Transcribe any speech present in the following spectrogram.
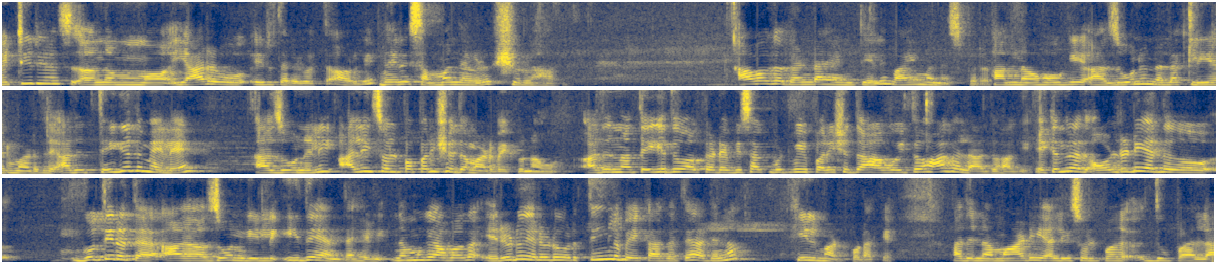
ಮೆಟೀರಿಯಲ್ಸ್ ನಮ್ಮ ಯಾರು ಇರ್ತಾರೆ ಗೊತ್ತಾ ಅವ್ರಿಗೆ? ಬೇರೆ ಸಂಬಂಧಗಳು ಶುರು ಆಗುತ್ತೆ. ಆವಾಗ ಗಂಡ ಹೆಂಡತಿಯಲ್ಲಿ ವಾಯುಮನಸ್ ಬರುತ್ತೆ. ಆಗ ನಾವು ಹೋಗಿ ಆ ಝೋನನ್ನೆಲ್ಲ ಕ್ಲಿಯರ್ ಮಾಡಿದ್ರೆ, ಅದು ತೆಗೆದ ಮೇಲೆ ಆ ಝೋನಲ್ಲಿ ಅಲ್ಲಿ ಸ್ವಲ್ಪ ಪರಿಶುದ್ಧ ಮಾಡಬೇಕು ನಾವು. ಅದನ್ನ ತೆಗೆದು ಆ ಕಡೆ ಬಿಸಾಕ್ಬಿಟ್ವಿ, ಪರಿಶುದ್ಧ ಆಗೋಯ್ತು, ಆಗಲ್ಲ ಅದು ಹಾಗೆ. ಯಾಕಂದ್ರೆ ಅದು ಆಲ್ರೆಡಿ ಅದು ಗೊತ್ತಿರುತ್ತೆ, ಆ ಝೋನ್ಗೆ ಇಲ್ಲಿ ಇದೆ ಅಂತ ಹೇಳಿ. ನಮಗೆ ಅವಾಗ ಎರಡು, ಎರಡೂವರೆ ತಿಂಗಳು ಬೇಕಾಗುತ್ತೆ ಅದನ್ನು ಹೀಲ್ ಮಾಡ್ಕೊಡಕ್ಕೆ. ಅದನ್ನು ಮಾಡಿ ಅಲ್ಲಿ ಸ್ವಲ್ಪ ಧೂಪ ಎಲ್ಲ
